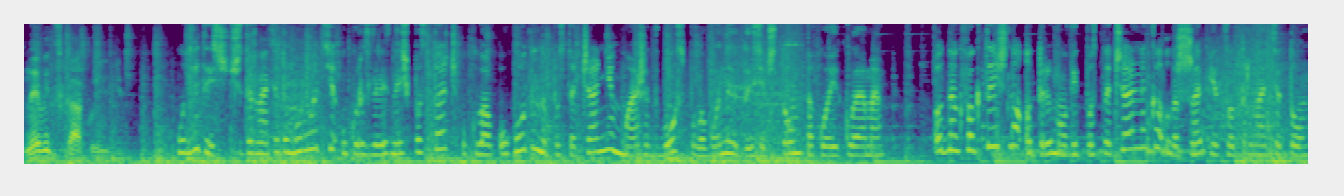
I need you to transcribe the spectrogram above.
не відскакують. У 2014 році Укрзалізничпостач уклав угоду на постачання майже 2,5 тисяч тонн такої клеми. Однак фактично отримав від постачальника лише 513 тонн.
